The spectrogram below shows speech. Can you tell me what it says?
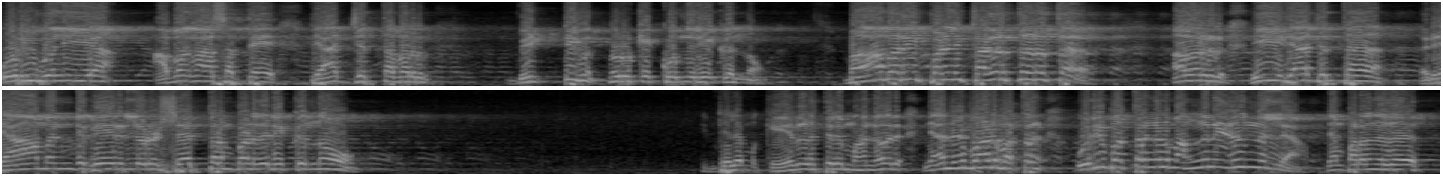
ഒരു വലിയ അവകാശത്തെ രാജ്യത്തവർ വെട്ടി നുറുക്കി കൊന്നിരിക്കുന്നു. ബാബറി പള്ളി തകർത്തെടുത്ത് അവർ ഈ രാജ്യത്ത് രാമന്റെ പേരിൽ ഒരു ക്ഷേത്രം പണിതിരിക്കുന്നു. ഇന്ത്യയിലെ കേരളത്തിലെ മനോര ഞാൻ ഒരുപാട് പത്രം ഒരു പത്രങ്ങളും അങ്ങനെ എഴുതുന്നില്ല. ഞാൻ പറഞ്ഞത്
